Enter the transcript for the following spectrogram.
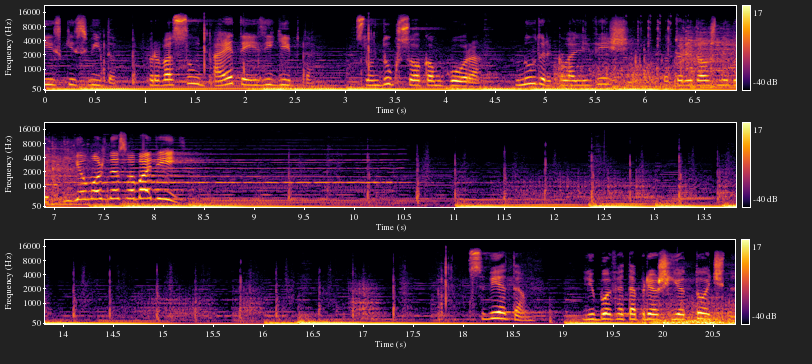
Византийский свиток. Правосудие, а это из Египта. Сундук с соком гора. Внутрь клали вещи, которые должны быть... Ее можно освободить! Светом. Любовь отопрешь ее точно.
